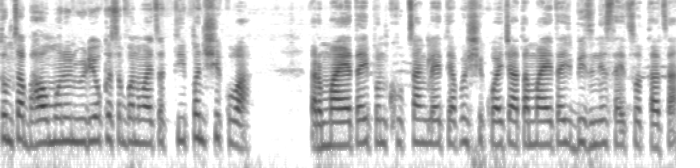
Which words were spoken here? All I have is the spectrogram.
तुमचा भाव म्हणून व्हिडिओ कसं बनवायचा ती पण शिकवा. कारण मायाताई पण खूप चांगल्या आहेत त्या पण शिकवायच्या. आता मायाताई बिझनेस आहेत स्वतःचा.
